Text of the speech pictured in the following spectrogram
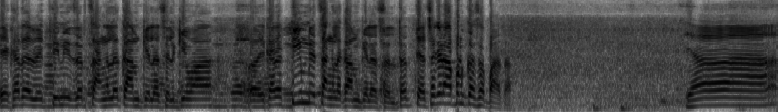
एखाद्या व्यक्तीने जर चांगलं काम केलं असेल किंवा एखाद्या टीमने चांगलं काम केलं असेल तर त्याच्याकडे आपण कसं पाहता? ह्या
